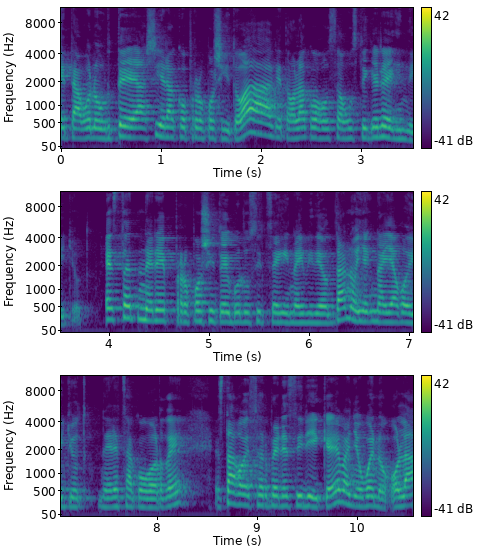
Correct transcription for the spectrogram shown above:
eta bueno, urte hasierako propositoak eta olako gauza guztik ere egin ditut. Ez dut nire propositoi buruz hitz egin nahi bideo honetan, hoiek nahiago ditut niretzako gorde. Ez dago ezer berezirik, eh? baina bueno, hola,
